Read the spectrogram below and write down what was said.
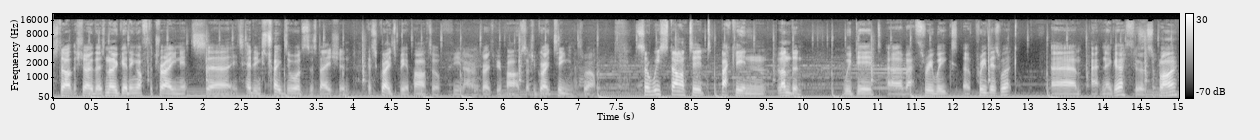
start the show, there's no getting off the train. It's uh, it's heading straight towards the station. It's great to be a part of, you know, and great to be a part of such a great team as well. So we started back in London. We did uh, about three weeks of previs work um, at Neg through a supplier,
